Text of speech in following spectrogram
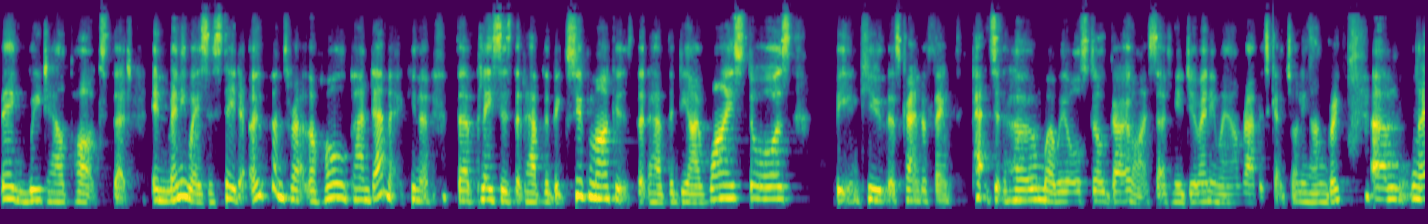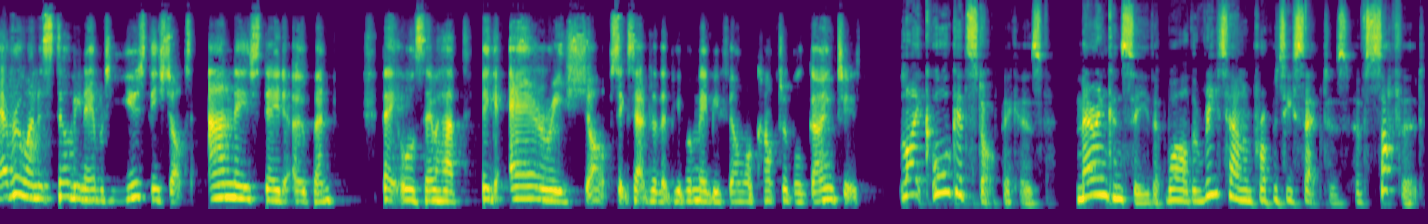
big retail parks that in many ways have stayed open throughout the whole pandemic. You know, the places that have the big supermarkets, that have the DIY stores, B&Q, this kind of thing. Pets at home, where we all still go. I certainly do anyway. Our rabbits get jolly hungry. Um, everyone has still been able to use these shops and they stayed open. They also have big airy shops, etc., that people maybe feel more comfortable going to. Like all good stock pickers, Merryn can see that while the retail and property sectors have suffered,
